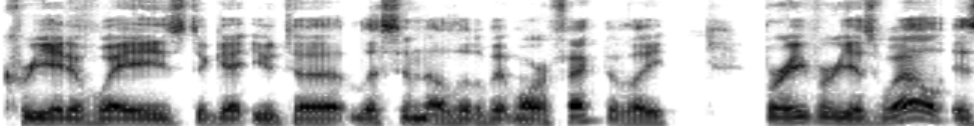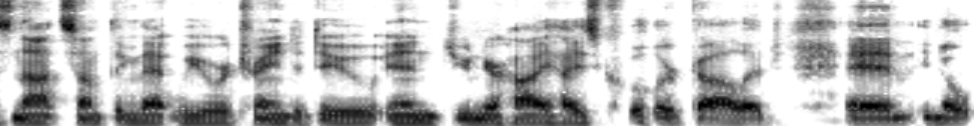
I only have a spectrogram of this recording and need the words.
creative ways to get you to listen a little bit more effectively. Bravery as well is not something that we were trained to do in junior high, high school, or college. And, you know,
